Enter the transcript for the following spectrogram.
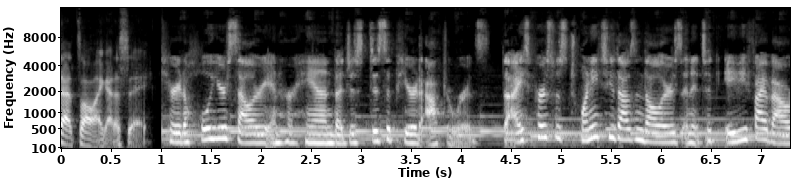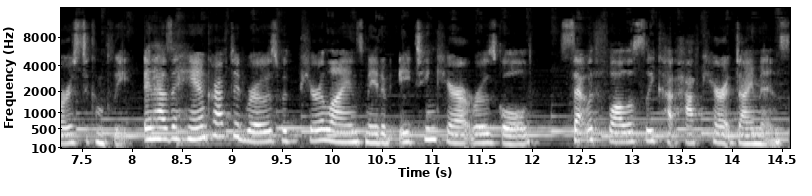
That's all I gotta say. carried a whole year's salary in her hand that just disappeared afterwards. The ice purse was $22,000 and it took 85 hours to complete. It has a handcrafted rose with pure lines made of 18 karat rose gold, set with flawlessly cut half carat diamonds,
